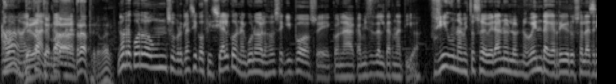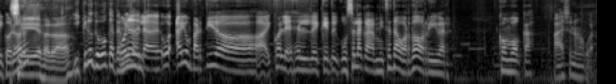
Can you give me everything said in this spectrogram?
Ah, bueno, ahí de está. dos temporadas atrás, pero bueno. No recuerdo un superclásico oficial con alguno de los dos equipos eh, con la camiseta alternativa. Sí, un amistoso de verano en los 90 que River usó la tricolor. Sí, es verdad. Y creo que Boca también. De la- hay un partido. ay, ¿Cuál es? El de que te- usó la camiseta Bordeaux River. Con Boca. Ah, eso no me acuerdo.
